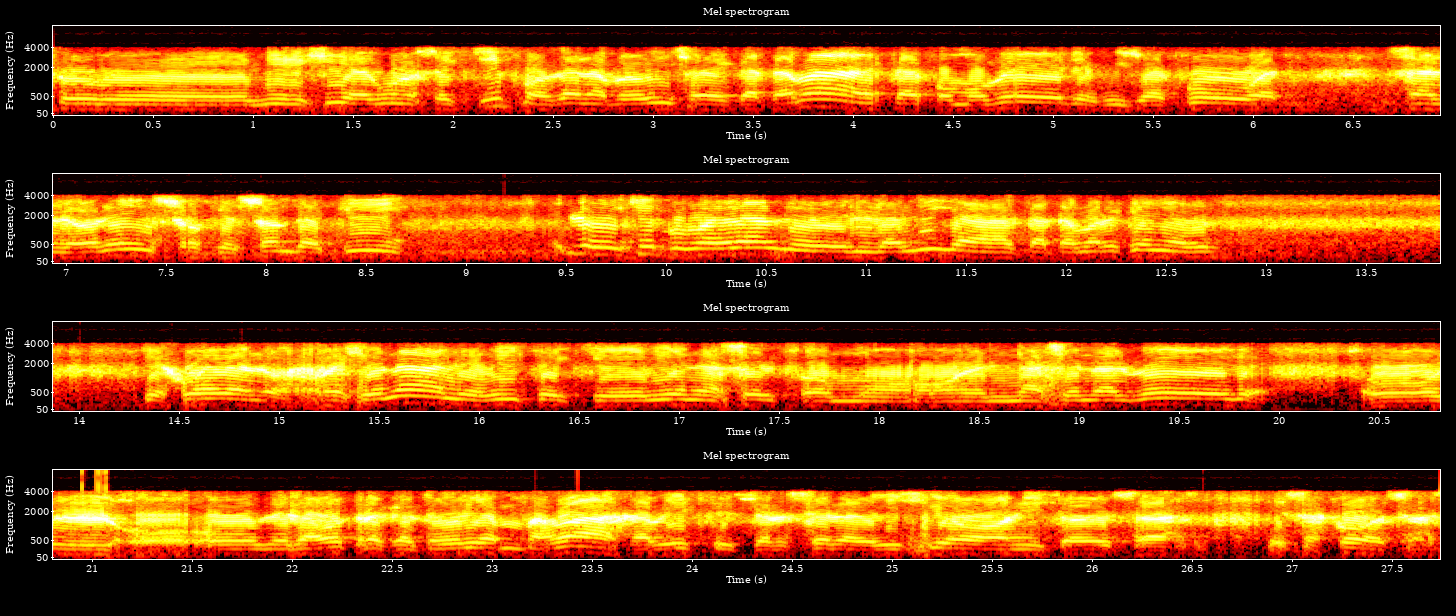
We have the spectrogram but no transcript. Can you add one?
tuve, dirigí algunos equipos acá en la provincia de Catamarca, como Vélez, Villafúa, San Lorenzo, que son de aquí, los equipos más grandes de la liga catamarqueña que juegan los regionales, viste, que viene a ser como el Nacional B, o, o, de la otra categoría más baja, viste, tercera división y todas esas, esas cosas.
